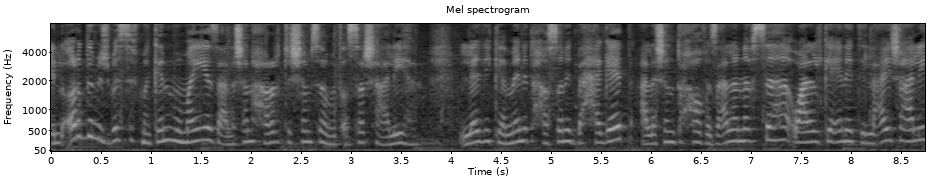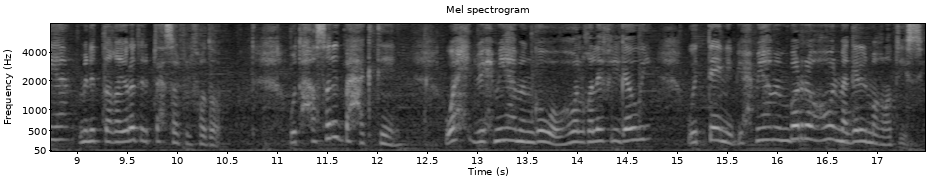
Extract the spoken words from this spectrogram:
الأرض مش بس في مكان مميز علشان حرارة الشمس ما بتأثرش عليها لا دي كمان اتحصنت بحاجات علشان تحافظ على نفسها وعلى الكائنات اللي عايشة عليها من التغيرات اللي بتحصل في الفضاء واتحصنت بحاجتين واحد بيحميها من جوه وهو الغلاف الجوي والتاني بيحميها من بره وهو المجال المغناطيسي.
